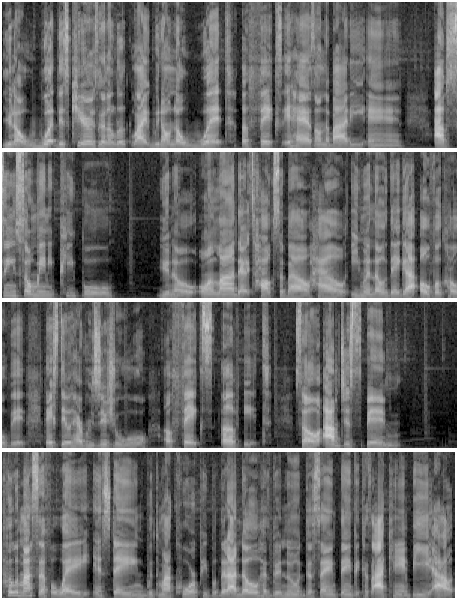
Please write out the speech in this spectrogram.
you know, what this cure is going to look like. We don't know what effects it has on the body. And I've seen so many people you know, online that talks about how even though they got over COVID, they still have residual effects of it. So I'm just been pulling myself away and staying with my core people that I know has been doing the same thing because I can't be out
